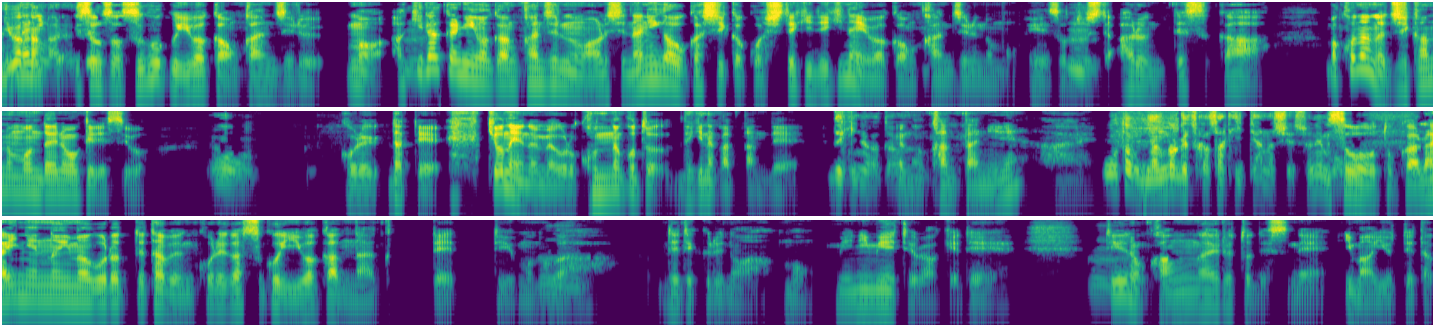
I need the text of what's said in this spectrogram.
違和感があるそうそう、すごく違和感を感じる。もう明らかに違和感を感じるのもあるし、何がおかしいかこう指摘できない違和感を感じるのも映像としてあるんですが、まあ、こんなのは時間の問題なわけですよ。うん、これ、だって、去年の今頃こんなことできなかったんで、できなかった。あの簡単にね。はい。もう多分何ヶ月か先って話ですよね。もうそうとか、来年の今頃って多分これがすごい違和感なくてっていうものが出てくるのはもう目に見えてるわけで、うんっていうのを考えるとですね、今言ってた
